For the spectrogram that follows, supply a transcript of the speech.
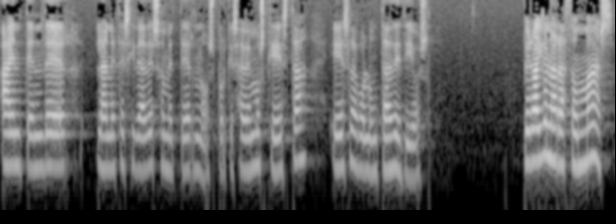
a entender la necesidad de someternos, porque sabemos que esta es la voluntad de Dios. Pero hay una razón más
